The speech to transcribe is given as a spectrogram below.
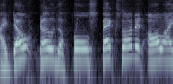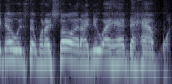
I don't know the full specs on it. All I know is that when I saw it, I knew I had to have one.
